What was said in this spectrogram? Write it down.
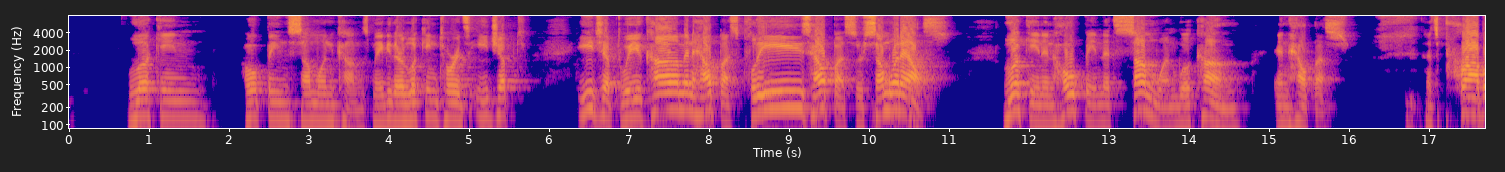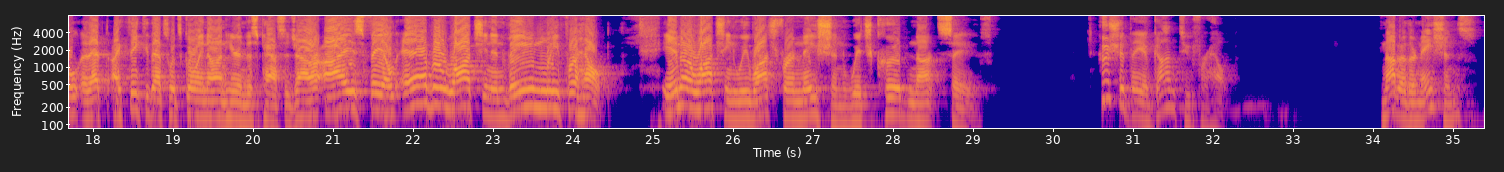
looking, hoping someone comes. Maybe they're looking towards Egypt. Egypt, will you come and help us? Please help us, or someone else. looking and hoping that someone will come and help us. That's probably that I think that's what's going on here in this passage. Our eyes failed ever watching and vainly for help. In our watching, we watch for a nation which could not save. Who should they have gone to for help? Not other nations.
